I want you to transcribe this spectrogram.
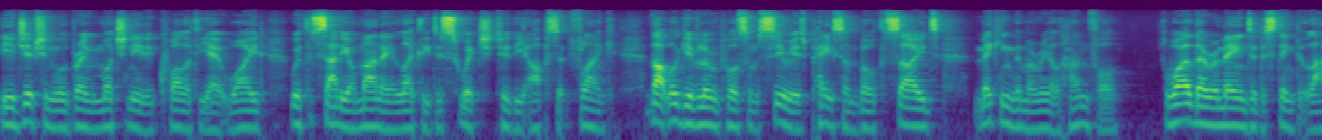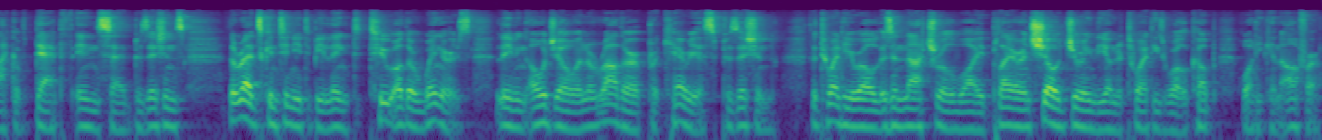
The Egyptian will bring much needed quality out wide, with Sadio Mane likely to switch to the opposite flank. That will give Liverpool some serious pace on both sides, making them a real handful. While there remains a distinct lack of depth in said positions, the Reds continue to be linked to other wingers, leaving Ojo in a rather precarious position. The 20 year old is a natural wide player and showed during the Under 20s World Cup what he can offer.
